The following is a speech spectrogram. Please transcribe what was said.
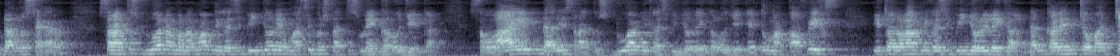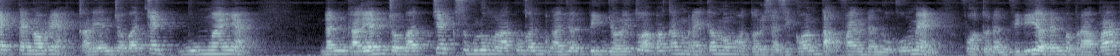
udah nge-share 102 nama-nama aplikasi pinjol yang masih berstatus legal OJK. Selain dari 102 aplikasi pinjol legal OJK itu maka fix itu adalah aplikasi pinjol ilegal dan kalian coba cek tenornya, kalian coba cek bunganya dan kalian coba cek sebelum melakukan pengajuan pinjol itu apakah mereka mengotorisasi kontak, file dan dokumen, foto dan video dan beberapa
